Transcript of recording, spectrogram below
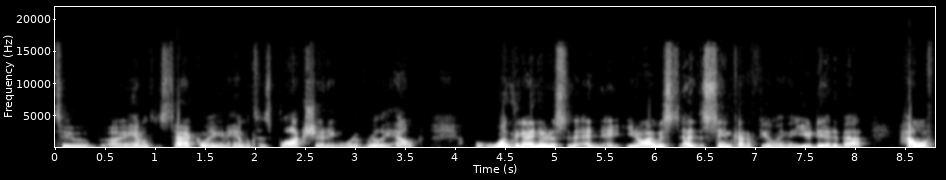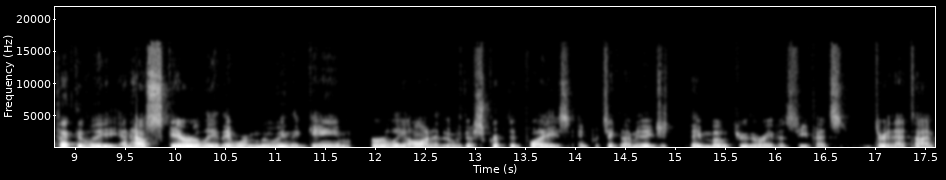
to uh, Hamilton's tackling and Hamilton's block shedding would have really helped one thing I noticed, and, and you know, I was had the same kind of feeling that you did about how effectively and how scarily they were moving the game early on with their scripted plays in particular. I mean, they just they mowed through the Ravens defense during that time.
